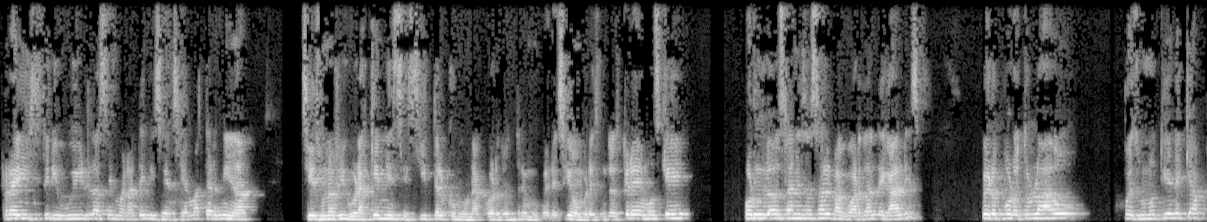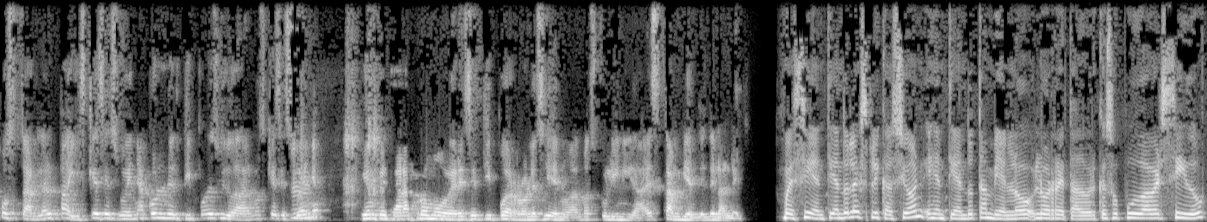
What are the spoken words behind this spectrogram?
redistribuir las semanas de licencia de maternidad, si es una figura que necesita el común acuerdo entre mujeres y hombres. Entonces creemos que, por un lado, están esas salvaguardas legales, pero por otro lado, pues uno tiene que apostarle al país que se sueña con el tipo de ciudadanos que se sueña y empezar a promover ese tipo de roles y de nuevas masculinidades también desde la ley. Pues sí, entiendo la explicación y entiendo también lo, retador que eso pudo haber sido.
